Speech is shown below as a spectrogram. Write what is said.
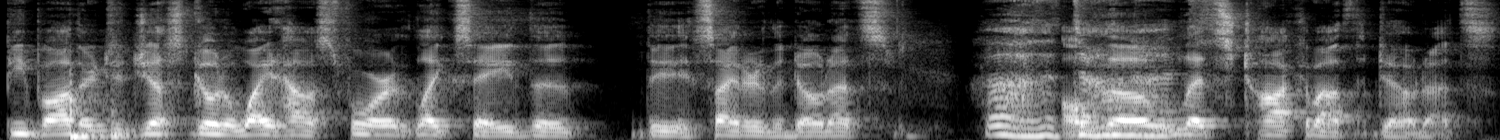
be bothered to just go to white house for like say the the cider and the donuts. Oh, the although donuts. let's talk about the donuts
